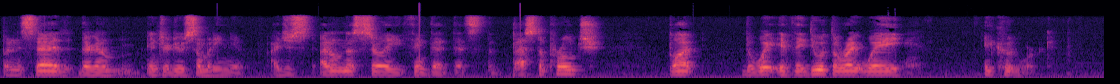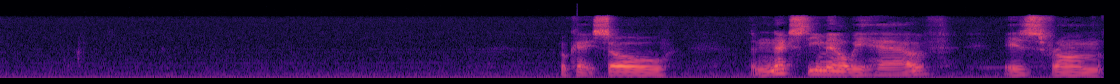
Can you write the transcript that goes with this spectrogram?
but instead they're going to introduce somebody new. I just I don't necessarily think that that's the best approach, but the way if they do it the right way, it could work. Okay, so the next email we have is from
